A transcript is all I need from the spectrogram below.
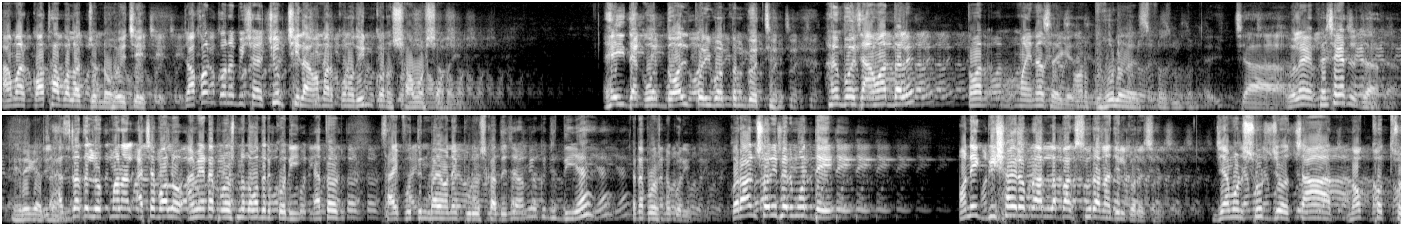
আমার কথা বলার জন্য হয়েছে যখন কোনো বিষয়ে চুপ ছিলাম আমার কোনোদিন কোনো সমস্যা হয়নি। এই দেখো দল পরিবর্তন করছে। হ্যাঁ বলছে আমার দলে তোমার মাইনাস হয়ে গেছে। আমার ভুল হয়েছে প্রশ্ন করে। যা বলে ফেসে গেছো যা। হেরে গেছে। হাজরাতে লোকমান আচ্ছা বলো আমি একটা প্রশ্ন তোমাদের করি। এত সাইফুদ্দিন ভাই অনেক পুরস্কার দিয়েছে আমিও কিছু দিয়ে একটা প্রশ্ন করি। কোরআন শরীফের মধ্যে অনেক বিষয়ের উপর আল্লাহ পাক সূরা নাজিল করেছে। যেমন সূর্য চাঁদ নক্ষত্র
